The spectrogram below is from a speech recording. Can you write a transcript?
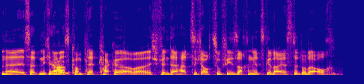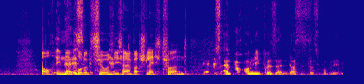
Ne, ist halt nicht ja. alles komplett kacke, aber ich finde, er hat sich auch zu viel Sachen jetzt geleistet oder auch auch in der, der Produktion, die ich einfach schlecht fand. Er ist einfach omnipräsent, das ist das Problem.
